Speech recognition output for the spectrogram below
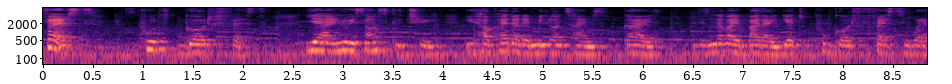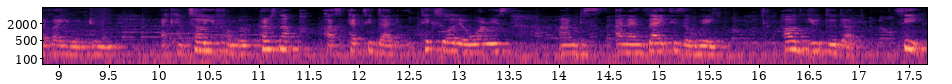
first put god first yeah, I know it sounds cliche. You have heard that a million times. Guys, it is never a bad idea to put God first in whatever you're doing. I can tell you from a personal perspective that it takes all your worries and, anxieties away. How do you do that? See,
